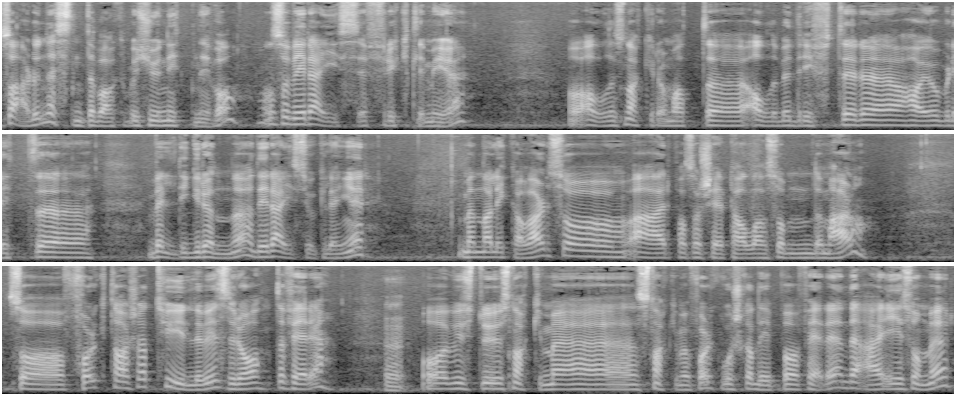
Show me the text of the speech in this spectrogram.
så er du nesten tilbake på 2019-nivå. Altså, vi reiser fryktelig mye. Og alle snakker om at uh, alle bedrifter uh, har jo blitt uh, veldig grønne. De reiser jo ikke lenger. Men allikevel så er passasjertallene som de er, da. Så folk tar seg tydeligvis råd til ferie. Og hvis du snakker med, snakker med folk, hvor skal de på ferie? Det er i sommer.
